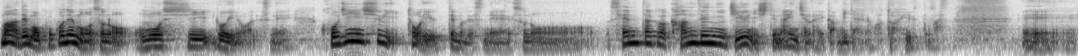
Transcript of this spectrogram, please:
まあでもここでもその面白いのはですね個人主義とは言ってもですねその選択は完全に自由にしてないんじゃないかみたいなことを言ってます。え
